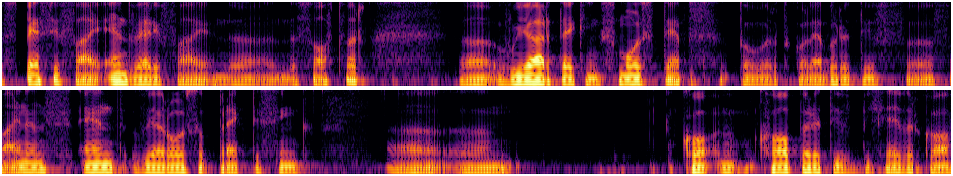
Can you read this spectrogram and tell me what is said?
specify and verify the, the software. Uh, we are taking small steps toward collaborative uh, finance, and we are also practicing uh, um, co cooperative behavior, co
